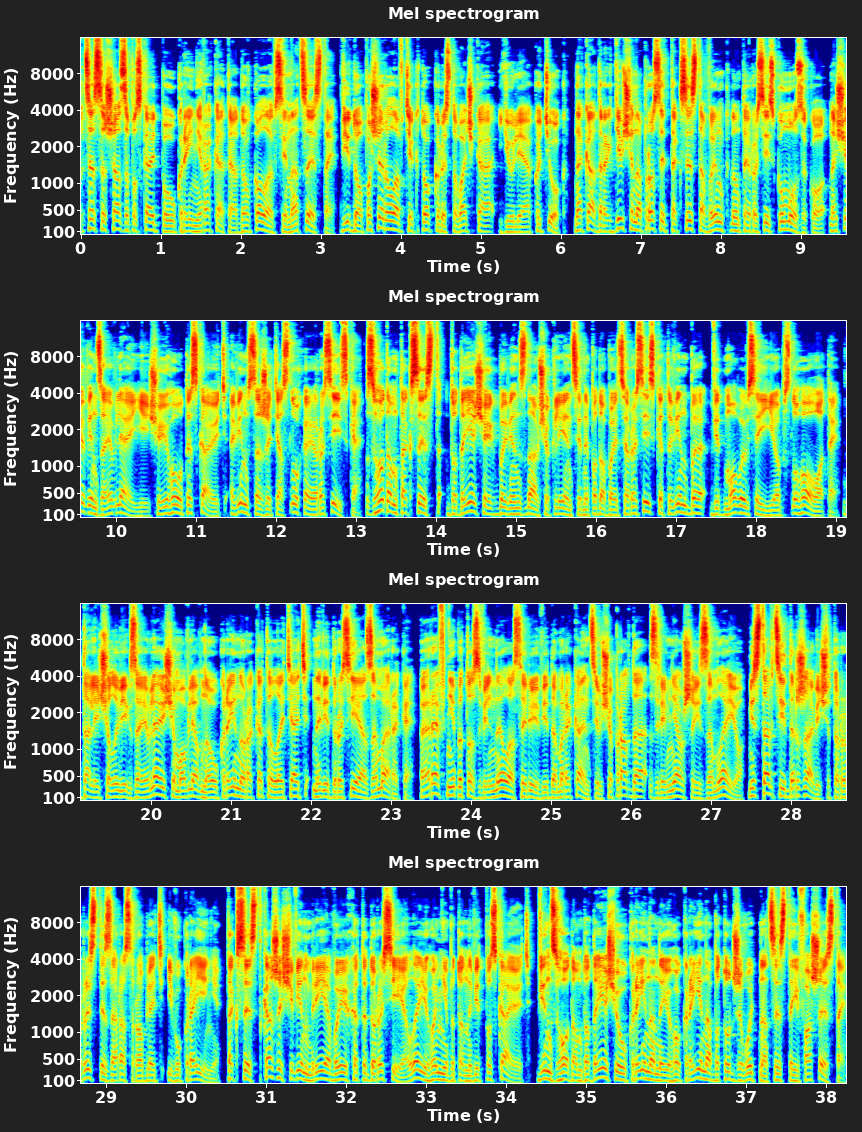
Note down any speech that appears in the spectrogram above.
що це США запускають по Україні ракети, а довкола всі нацисти. Відео поширила в TikTok користувачка Юлія Котюк. На кадрах дівчина просить таксиста вимкнути російську музику, на що він заявляє їй, що його утискають, а він все життя слухає російське. Згодом таксист додає, що якби він знав, що клієнтці не подобається російське, то він би відмовився її обслуговувати. Далі чоловік заявляє, що мовляв на Україну ракети летять не від Росії, а з Америки. РФ нібито звільнила Сирію від американців. Щоправда, зрівнявши із землею, міста в цій державі, що терористи зараз роблять і в Україні. Таксист каже, що він мріє виїхати до Росії, але його нібито не відпускають. Він згодом додає, що Україна не його країна, бо тут живуть нацисти і фашисти.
